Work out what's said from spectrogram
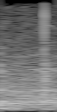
Amen.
